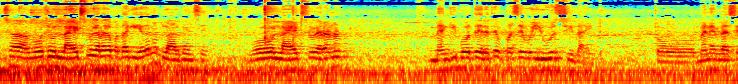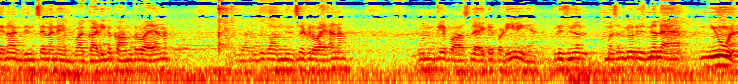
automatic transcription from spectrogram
अच्छा वो जो लाइट्स वगैरह का पता किया था ना बिलालगंज से? वो लाइट्स वगैरह ना, महँगी बहुत दे रहे थे, ऊपर से वो यूज़ थी लाइट तो मैंने वैसे ना जिनसे मैंने गाड़ी का काम करवाया ना। गाड़ी का काम जिनसे करवाया ना। उनके पास लाइटें पड़ी हुई हैं। ओरिजिनल मसल के ओरिजिनल हैं न्यू हैं।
